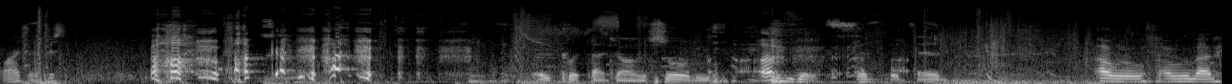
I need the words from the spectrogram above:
Why is it just Oh, fuck. They quit that job, surely. Oh. you get sent for 10. I will, I will, lad.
